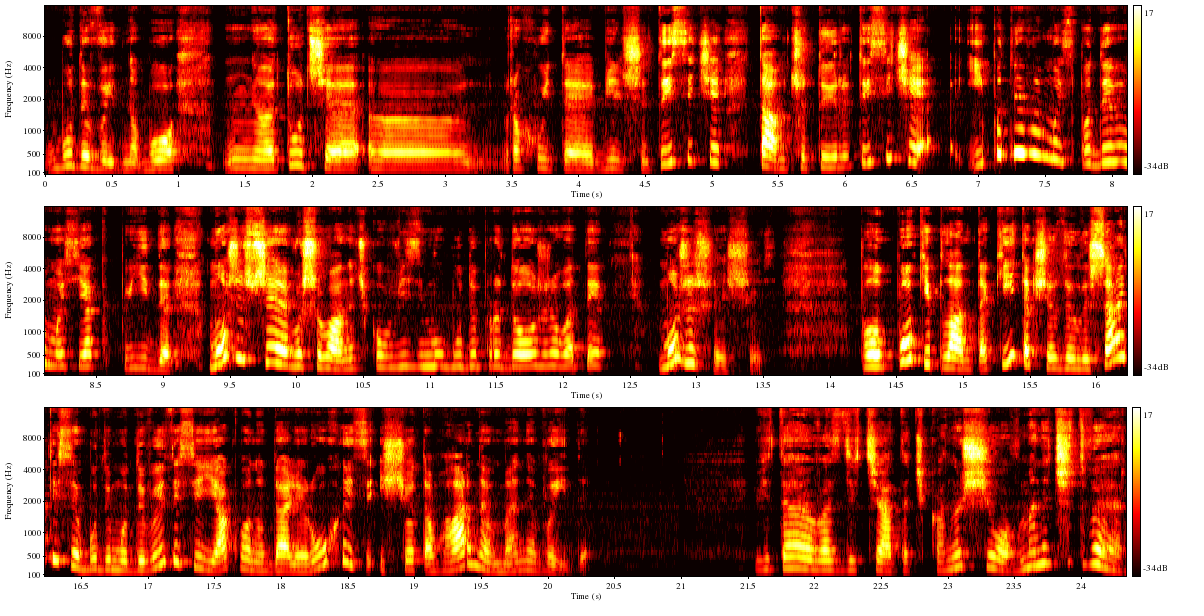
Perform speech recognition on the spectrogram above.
буде видно, бо тут ще е, рахуйте більше тисячі, там 4 тисячі. І подивимось, подивимось, як піде. Може, ще вишиваночку візьму, буду продовжувати, може ще щось. Поки план такий, так що залишайтеся, будемо дивитися, як воно далі рухається і що там гарне в мене вийде. Вітаю вас, дівчаточка. Ну що, в мене четвер.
